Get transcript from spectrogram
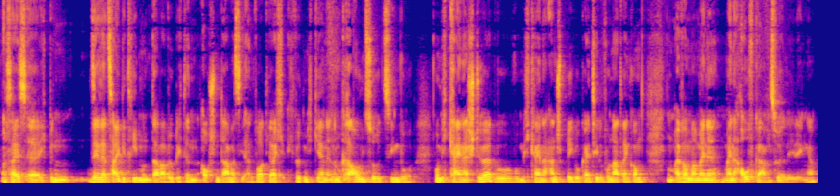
Das heißt, äh, ich bin sehr, sehr zeitgetrieben und da war wirklich dann auch schon damals die Antwort, ja, ich, ich würde mich gerne in einem Raum zurückziehen, wo, wo mich keiner stört, wo, wo mich keiner anspricht, wo kein Telefonat reinkommt, um einfach mal meine, meine Aufgaben zu erledigen. Ja?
